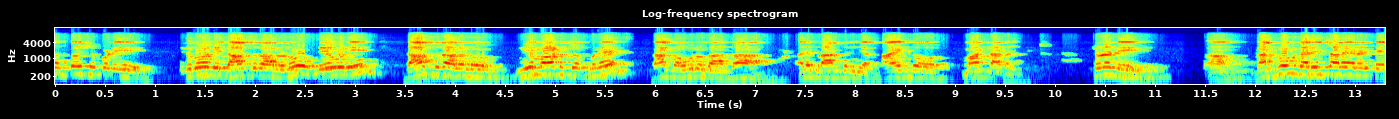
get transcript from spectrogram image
సంతోషపడి ఇదిగో నీ దాసురాలను దేవుని దాసురాలను నీ మాట చొప్పునే నాకు అవును గాక అని ప్రార్థన చేయాలి. ఆయనతో మాట్లాడాలి. చూడండి ఆ గర్భం ధరించాలి అని అంటే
